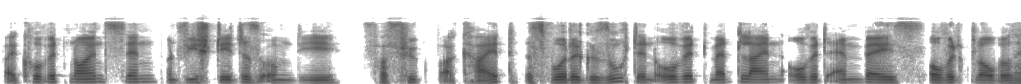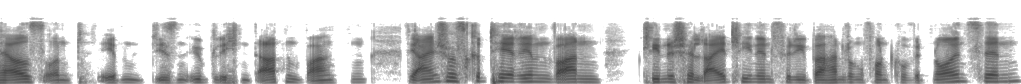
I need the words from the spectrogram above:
bei Covid-19 und wie steht es um die Verfügbarkeit. Es wurde gesucht in Ovid Medline, Ovid Embase, Ovid Global Health und eben diesen üblichen Datenbanken. Die Einschlusskriterien waren klinische Leitlinien für die Behandlung von Covid-19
